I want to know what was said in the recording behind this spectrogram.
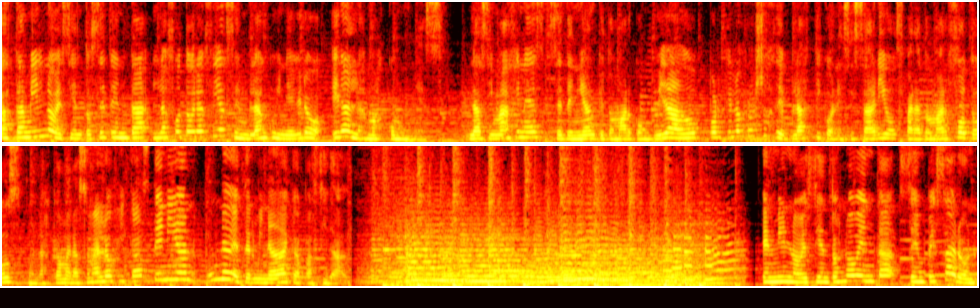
Hasta 1970 las fotografías en blanco y negro eran las más comunes. Las imágenes se tenían que tomar con cuidado porque los rollos de plástico necesarios para tomar fotos con las cámaras analógicas tenían una determinada capacidad. En 1990 se empezaron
